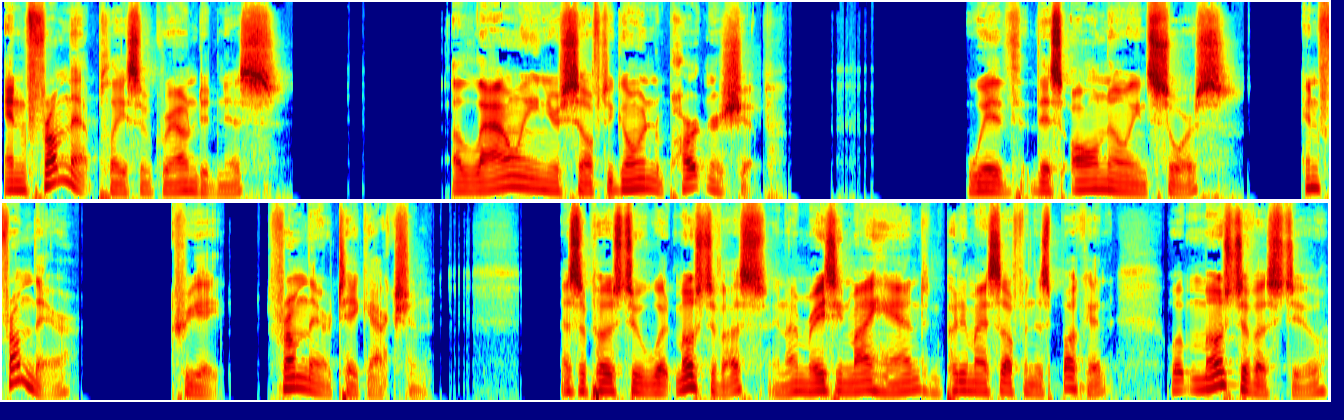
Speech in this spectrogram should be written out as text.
and from that place of groundedness, allowing yourself to go into partnership with this all knowing source, and from there, create. From there, take action. As opposed to what most of us, and I'm raising my hand and putting myself in this bucket, what most of us do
